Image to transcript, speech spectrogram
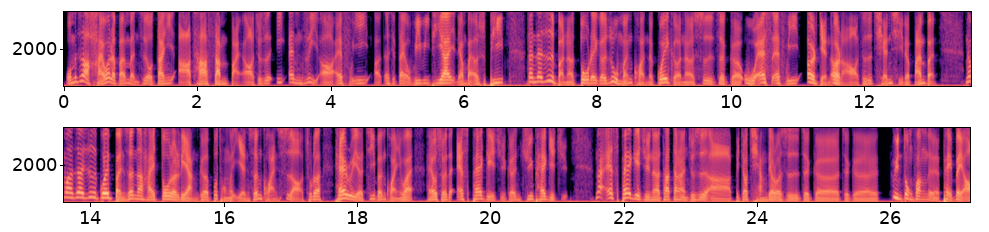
我们知道海外的版本只有单一 RX 三百啊，就是 EMZ 啊 F1 啊，而且带有 VVTi 两百二十 P。但在日本呢，多了一个入门款的规格呢，是这个五 SFE 二点二了啊，这是前期的版本。那么在日规本身呢，还多了两个不同的衍生款式啊，除了 Harrier 基本款以外，还有所谓的 S Package 跟 G Package。那 S Package 呢，它当然就是啊，比较强调的是这个这个运动方的配备啊，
